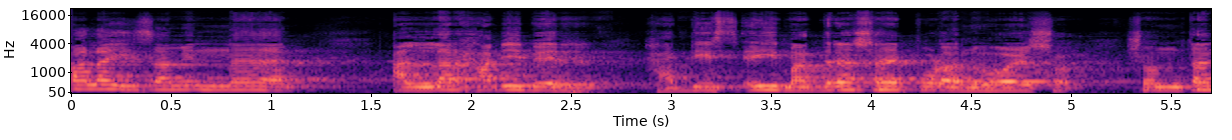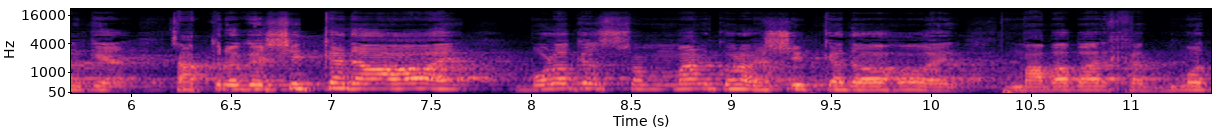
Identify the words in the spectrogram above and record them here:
ফালাইসা মিন্না। আল্লাহর হাবিবের হাদিস এই মাদ্রাসায় পড়ানো হয় সন্তানকে, ছাত্রকে শিক্ষা দেওয়া হয়, বড়কে সম্মান করার শিক্ষা দেওয়া হয় মা বাবার খেদমত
